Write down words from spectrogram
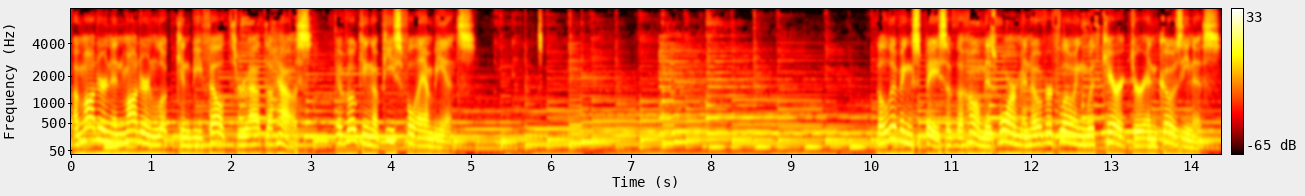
A modern and modern look can be felt throughout the house, evoking a peaceful ambience. The living space of the home is warm and overflowing with character and coziness.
